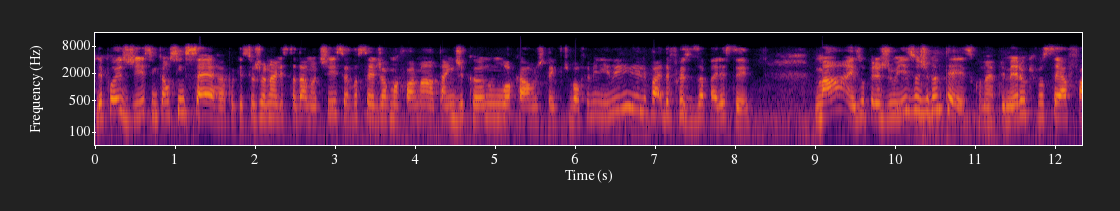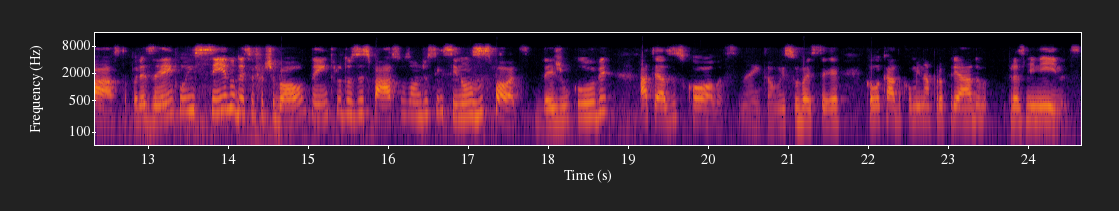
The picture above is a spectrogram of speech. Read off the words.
Depois disso, então, se encerra, porque se o jornalista dá notícia, você de alguma forma está indicando um local onde tem futebol feminino e ele vai depois desaparecer. Mas o prejuízo é gigantesco, né? Primeiro que você afasta, por exemplo, o ensino desse futebol dentro dos espaços onde se ensinam os esportes, desde um clube até as escolas, né? Então isso vai ser colocado como inapropriado para as meninas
